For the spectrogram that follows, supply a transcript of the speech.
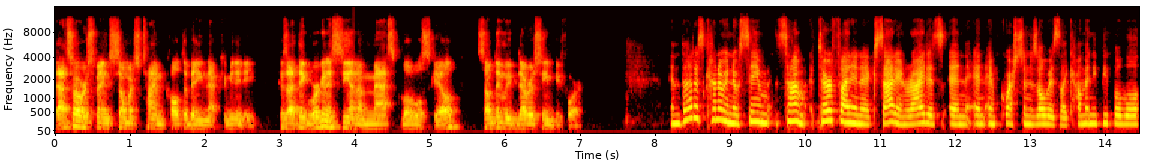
that's why we're spending so much time cultivating that community because i think we're going to see on a mass global scale something we've never seen before. And that is kind of in the same time terrifying and exciting right? It's and, and and question is always like how many people will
